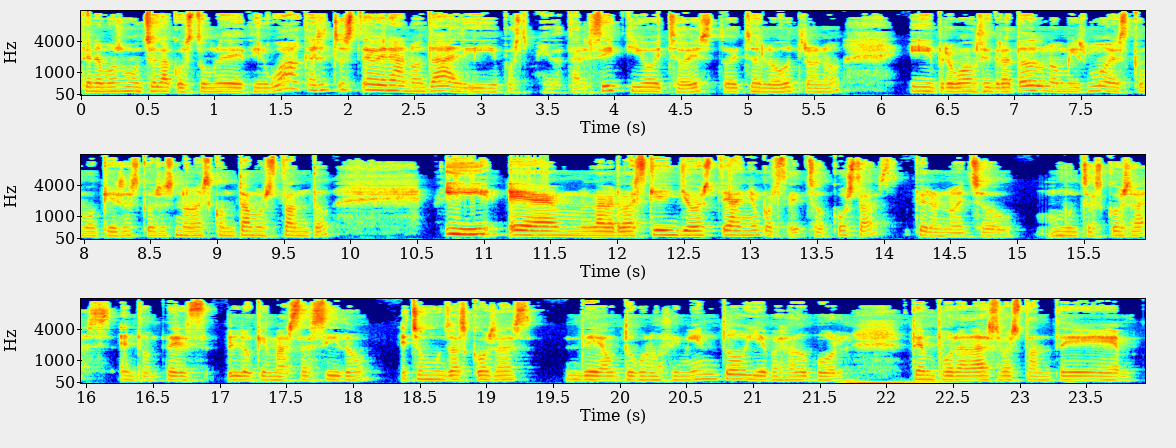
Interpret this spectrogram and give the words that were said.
tenemos mucho la costumbre de decir, guau, ¿qué has hecho este verano tal? Y pues me he ido a tal sitio, he hecho esto, he hecho lo otro, ¿no? Y pero cuando se trata de uno mismo es como que esas cosas no las contamos tanto. Y em, la verdad es que yo este año pues he hecho cosas, pero no he hecho muchas cosas. Entonces lo que más ha sido, he hecho muchas cosas de autoconocimiento y he pasado por temporadas bastante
